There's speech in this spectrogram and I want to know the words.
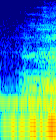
No.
